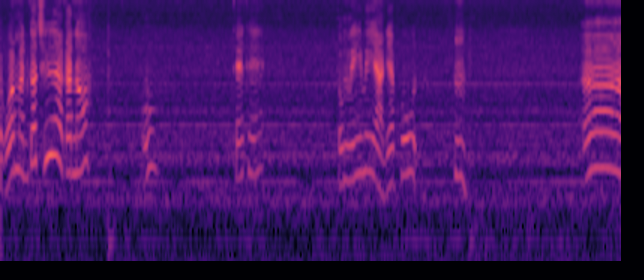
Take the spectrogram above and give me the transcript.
กว่ามันก็เชื่อกันเนาะโอ้แท้ๆตรงนี้ไม่อยากจะพูดเออ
